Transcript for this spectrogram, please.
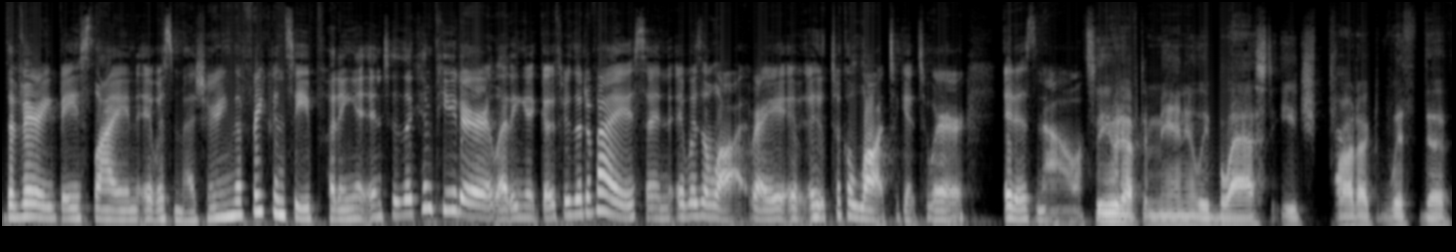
the very baseline, it was measuring the frequency, putting it into the computer, letting it go through the device. And it was a lot, right? It, it took a lot to get to where it is now. So you would have to manually blast each product with the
